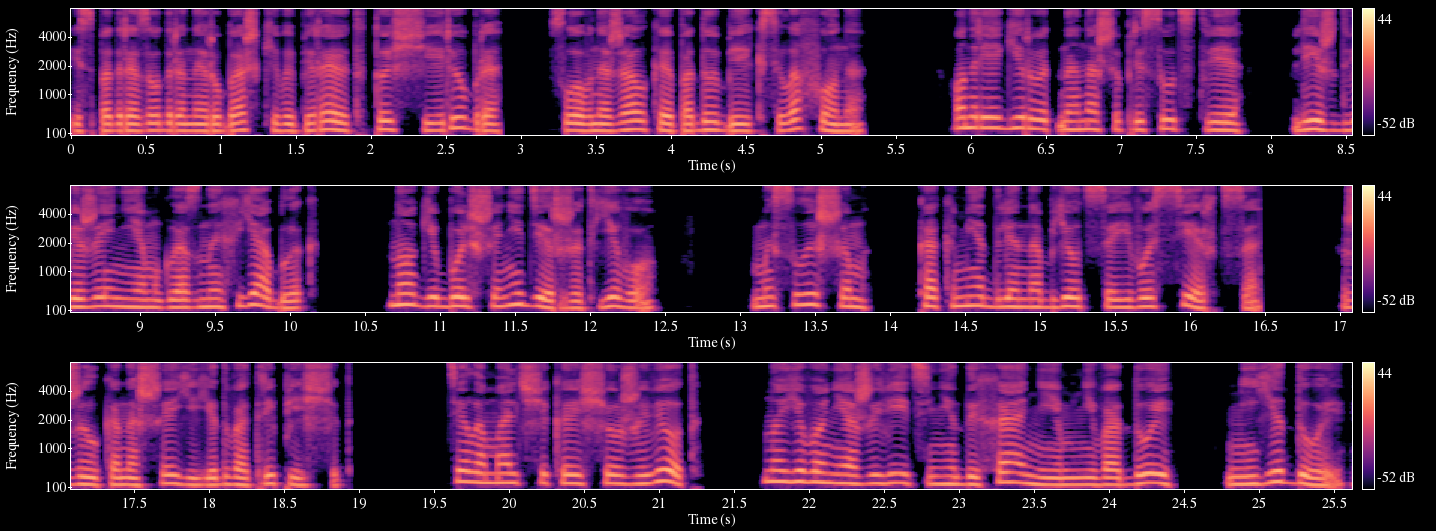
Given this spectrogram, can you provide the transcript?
Из-под разодранной рубашки выпирают тощие ребра, словно жалкое подобие ксилофона. Он реагирует на наше присутствие лишь движением глазных яблок. Ноги больше не держат его. Мы слышим, как медленно бьется его сердце. Жилка на шее едва трепещет. Тело мальчика еще живет, но его не оживить ни дыханием, ни водой, ни едой.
